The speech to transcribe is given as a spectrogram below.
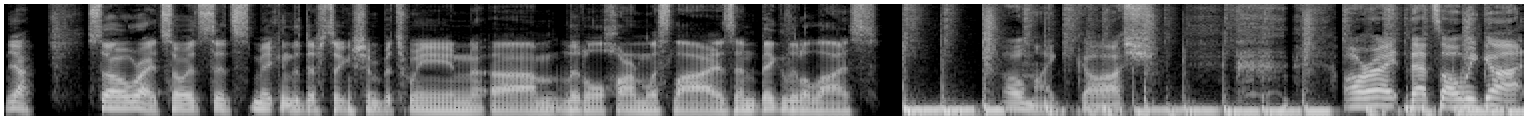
yeah. So right, so it's it's making the distinction between um, little harmless lies and big little lies. oh my gosh. all right, that's all we got.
